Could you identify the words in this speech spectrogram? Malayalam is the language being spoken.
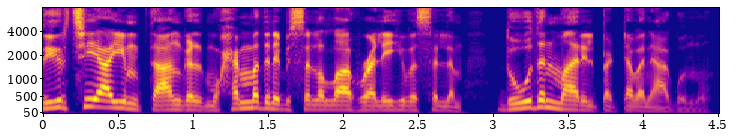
തീർച്ചയായും താങ്കൾ മുഹമ്മദ് നബിസല്ലാഹു അലഹി വസ്ല്ലം ദൂതന്മാരിൽപ്പെട്ടവനാകുന്നു.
